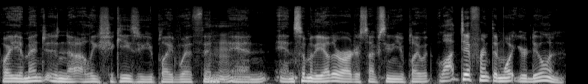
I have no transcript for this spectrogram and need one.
Well, you mentioned uh, Alicia Keys, who you played with, and, Mhm. and, and some of the other artists I've seen you play with. A lot different than what you're doing.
